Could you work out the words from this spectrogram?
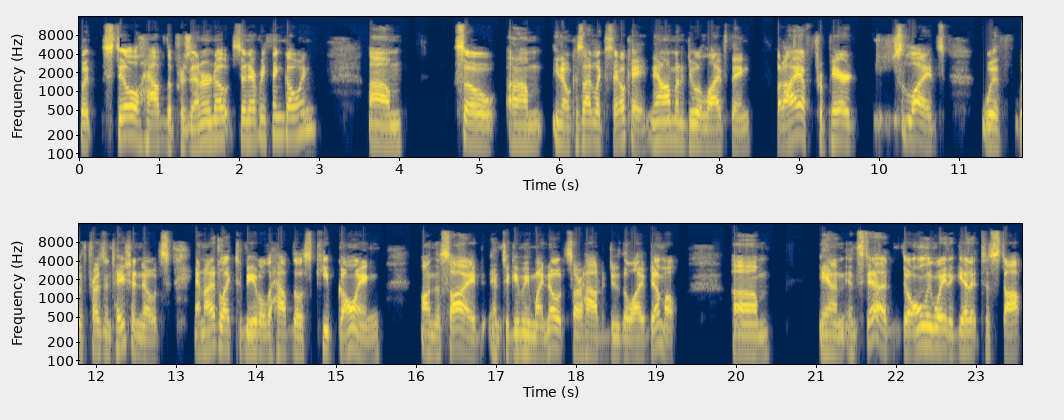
but still have the presenter notes and everything going. Um, so, um, you know, because I'd like to say, okay, now I'm going to do a live thing, but I have prepared slides with with presentation notes, and I'd like to be able to have those keep going on the side and to give me my notes are how to do the live demo. Um, and instead, the only way to get it to stop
